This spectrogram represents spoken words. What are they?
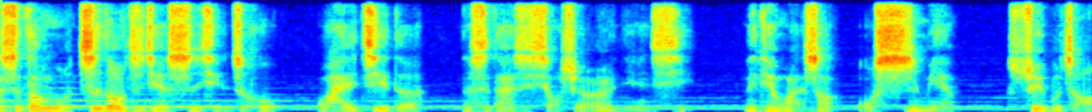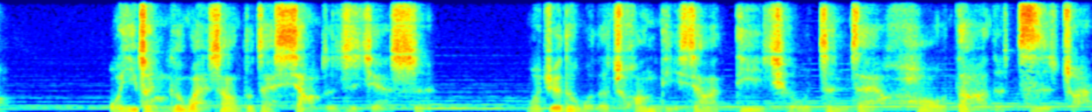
是当我知道这件事情之后，我还记得那是大概是小学二年级那天晚上，我失眠睡不着，我一整个晚上都在想着这件事。我觉得我的床底下地球正在浩大的自转。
